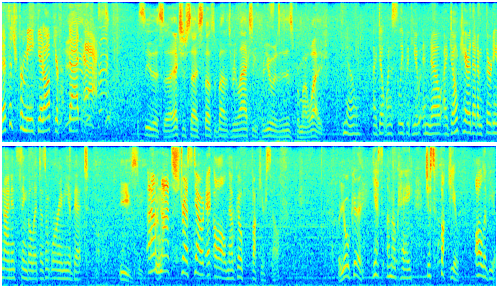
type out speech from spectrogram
Message for me, get off your fat ass. See, this uh, exercise stuff's about as relaxing for you as it is for my wife. No, I don't want to sleep with you, and no, I don't care that I'm 39 and single. It doesn't worry me a bit. Easy. I'm not stressed out at all. Now go fuck yourself. Are you okay? Yes, I'm okay. Just fuck you. All of you.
